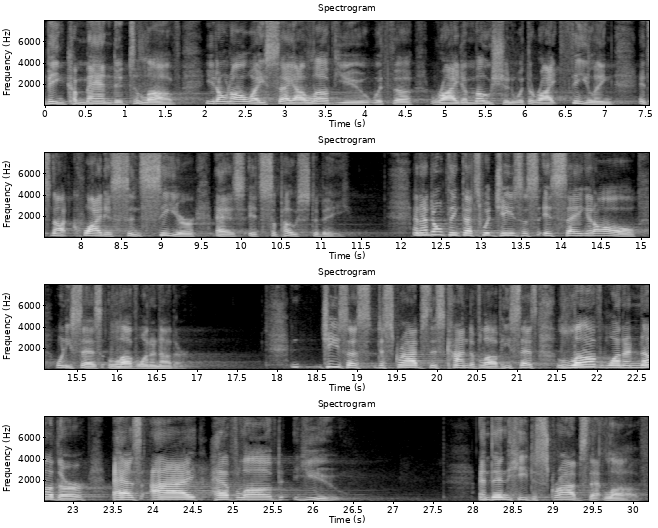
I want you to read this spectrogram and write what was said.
being commanded to love. You don't always say, I love you with the right emotion, with the right feeling. It's not quite as sincere as it's supposed to be. And I don't think that's what Jesus is saying at all when he says, love one another. Jesus describes this kind of love. He says, Love one another as I have loved you. And then he describes that love.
